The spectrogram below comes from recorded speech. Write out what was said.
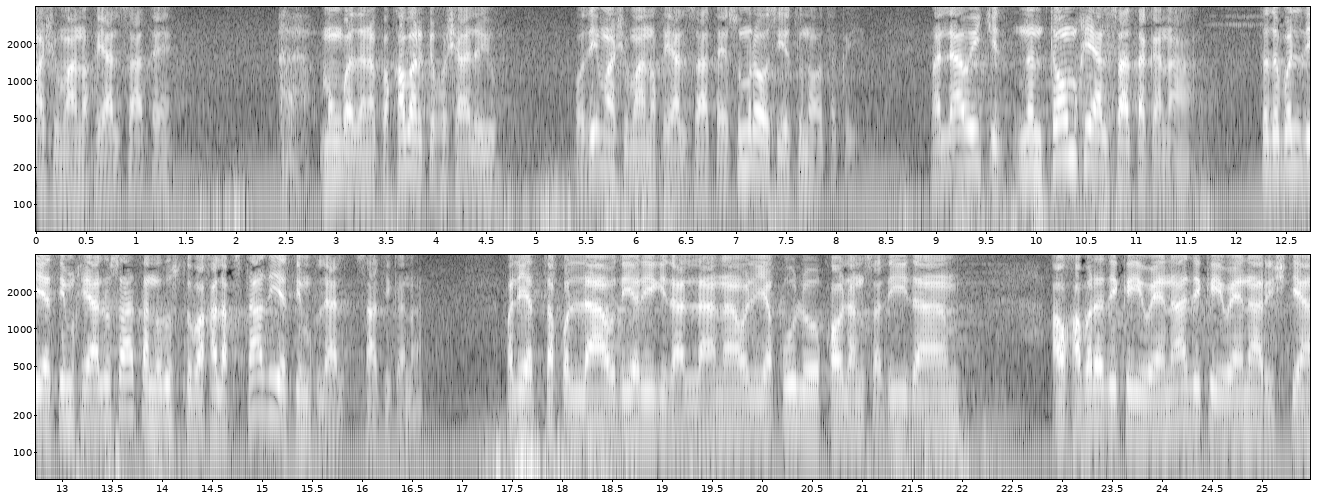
ماشومان خیال ساته مونږ به دنه په قبر کې خوشاله یو او دې ما شومان خیال ساته سمره وصیتونه وته کوي الله وی چې نن توم خیال ساته کنا ته د بل دی یتیم خیال ساته نورست به خلق ستاد یتیم خیال ساتي کنا فلیتقوا الله او دی یریږي د الله نه او یقولوا قولا سدیدا او خبره دي کوي وینا دي کوي وینا رښتیا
